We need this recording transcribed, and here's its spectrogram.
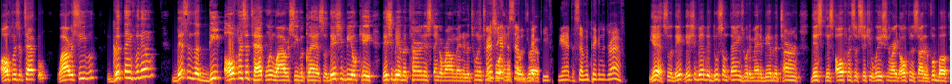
Offensive tackle, wide receiver. Good thing for them. This is a deep offensive tackle and wide receiver class, so they should be okay. They should be able to turn this thing around, man. In the 2024 Especially NFL draft. pick, Keith. They had the seventh pick in the draft. Yeah, so they, they should be able to do some things with it, man, and be able to turn this this offensive situation, right? The offensive side of the football,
